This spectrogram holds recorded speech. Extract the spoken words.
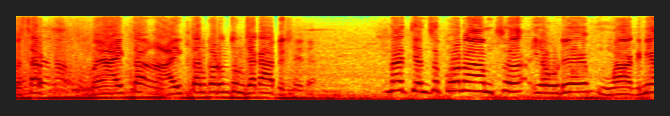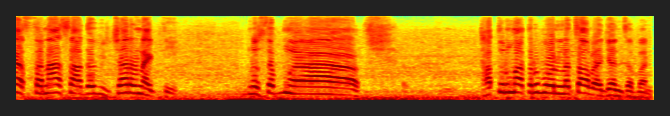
मग सर मग आयुक्त आयुक्तांकडून तुमच्या काय अपेक्षा आहेत? नाही त्यांचं कोण आमचं एवढे मागणी असताना साधं विचार नाहीत ती. नुसतं थातून मात्र बोलणं चालू आहे त्यांचं पण.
